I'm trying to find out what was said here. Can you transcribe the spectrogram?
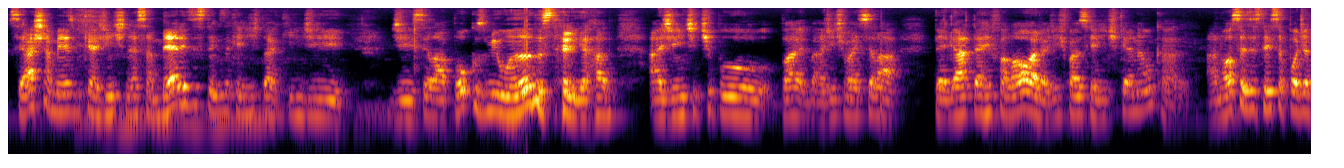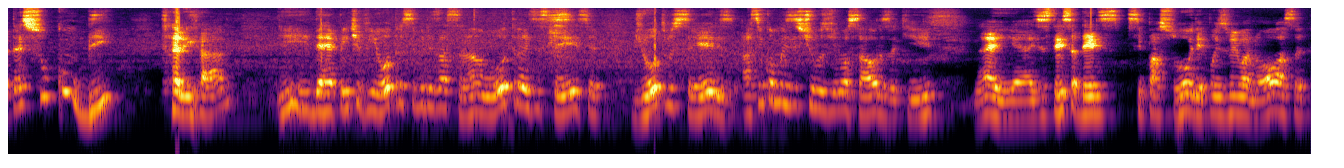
Você acha mesmo que a gente, nessa mera existência que a gente tá aqui de, de sei lá, poucos mil anos, tá ligado? A gente, tipo, vai, a gente vai, sei lá, pegar a Terra e falar, olha, a gente faz o que a gente quer, não, cara. A nossa existência pode até sucumbir, tá ligado? E de repente vir outra civilização, outra existência de outros seres, assim como existiam os dinossauros aqui, né? E a existência deles se passou e depois veio a nossa.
